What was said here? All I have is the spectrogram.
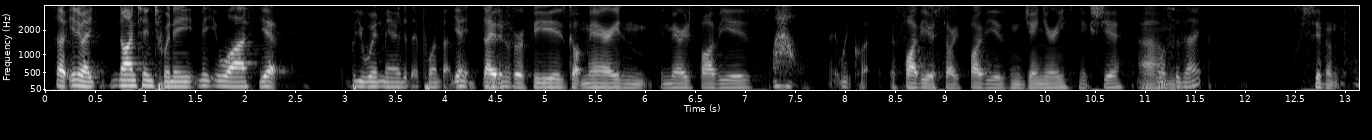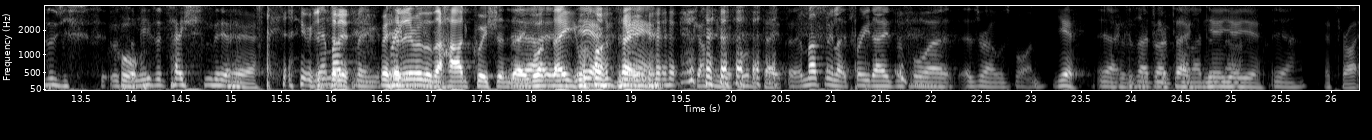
So anyway, 1920, meet your wife. Yep. But you weren't married at that point, but Yeah, met- dated for a few years, got married, and been married five years. Wow, it went quick. Uh, Five years, sorry, five years in January next year. Um, What's the date? seventh? There was Cool. some hesitation there. Yeah, we There just must hit it, be we hit three- it with the hard questions. eh? Yeah, what yeah. date? yeah, What date? man, jumping with all the dates. It must have been like three days before Israel was born. Yeah, Yeah, So this because is I drove 10th down. day. I didn't Yeah, know yeah, if- yeah. that's right.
